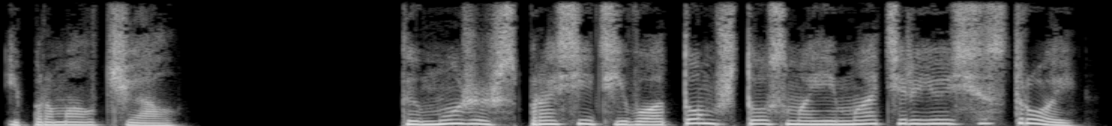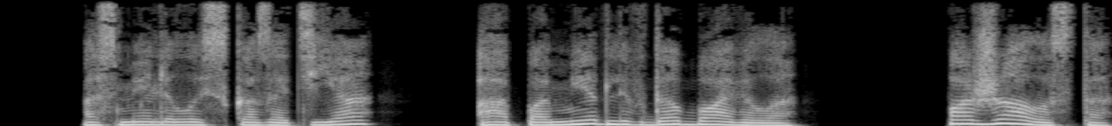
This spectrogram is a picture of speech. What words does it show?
и промолчал. «Ты можешь спросить его о том, что с моей матерью и сестрой?» осмелилась сказать я, а, помедлив, добавила. «Пожалуйста,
